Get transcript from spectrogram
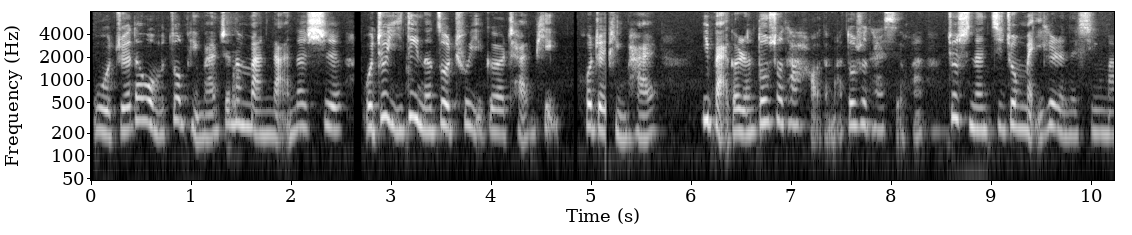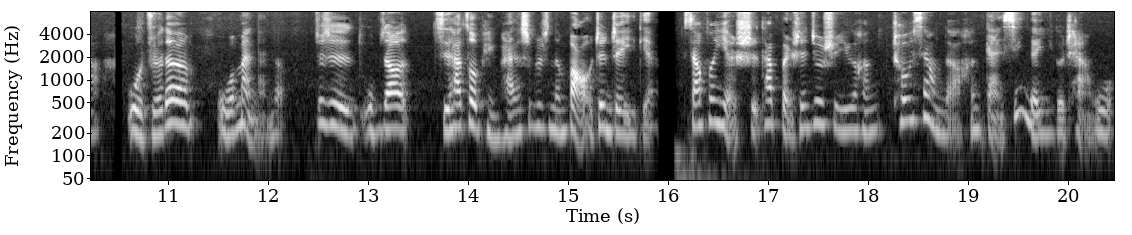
我觉得我们做品牌真的蛮难的，是我就一定能做出一个产品或者品牌，一百个人都说它好的嘛，都说他喜欢，就是能击中每一个人的心吗？我觉得我蛮难的，就是我不知道其他做品牌的是不是能保证这一点。香氛也是，它本身就是一个很抽象的、很感性的一个产物。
